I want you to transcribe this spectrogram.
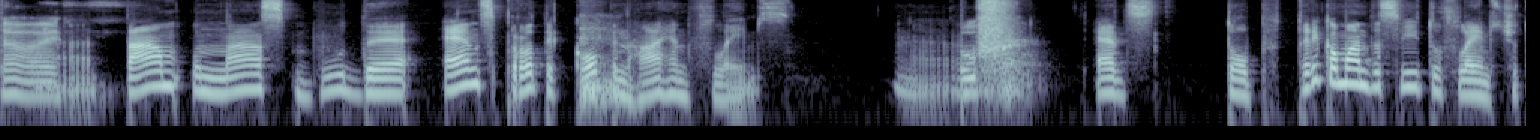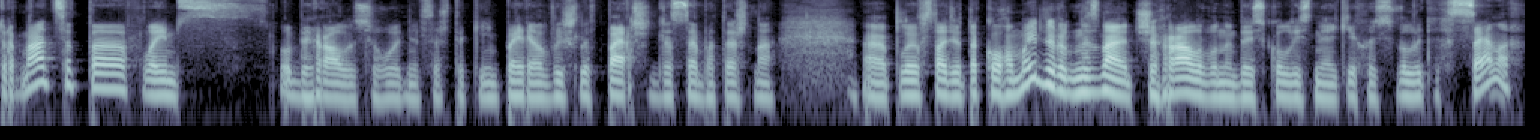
Давай. Е, Там у нас буде Енс проти Копенгаген Флеймс. Уф. Енс топ-3 команда світу, Флеймс 14. Флеймс обіграли сьогодні. Все ж таки Імперіал вийшли вперше для себе теж на е, плей-офф стадію такого мейджору. Не знаю, чи грали вони десь колись на якихось великих сценах.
